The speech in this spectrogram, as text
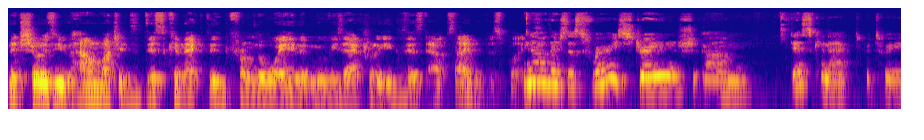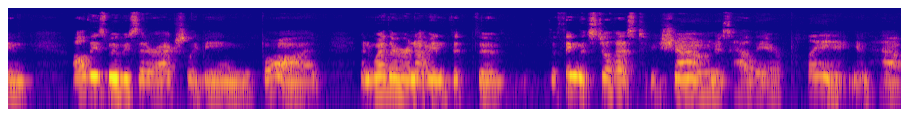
that shows you how much it's disconnected from the way that movies actually exist outside of this place. No, there's this very strange um, disconnect between all these movies that are actually being bought and whether or not. I mean, the the the thing that still has to be shown is how they are playing and how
